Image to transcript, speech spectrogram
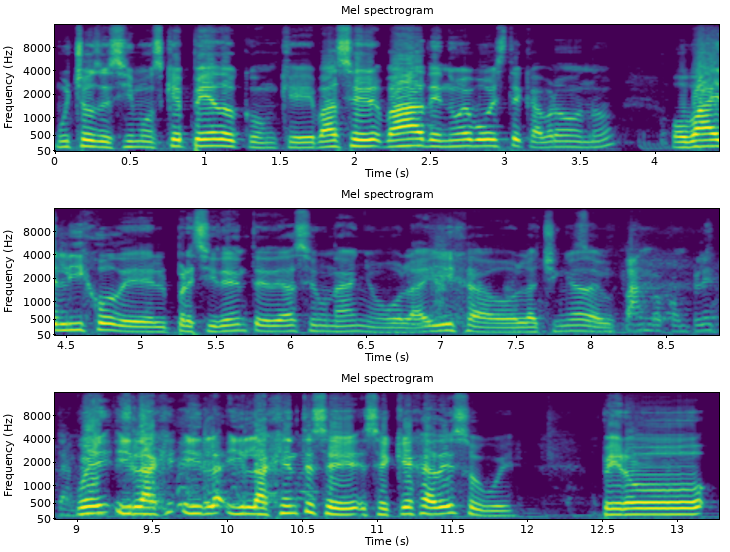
Muchos decimos, ¿qué pedo con que va a ser, va de nuevo este cabrón, ¿no? O va el hijo del presidente de hace un año, o la hija, o la chingada, güey. Güey, y la, y la, y la gente se, se queja de eso, güey. Pero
